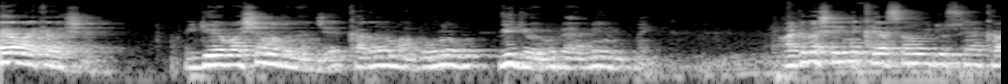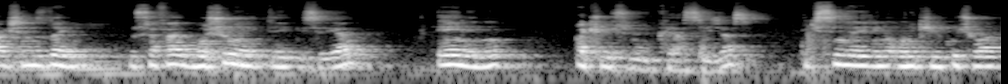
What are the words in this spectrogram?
Merhaba arkadaşlar. Videoya başlamadan önce kanalıma abone olup videomu beğenmeyi unutmayın. Arkadaşlar yine kıyaslama videosuyla karşınızdayım. Bu sefer boşun elektriklisi yan Eğne'nin aküsünü kıyaslayacağız. İkisinde de yine 12 yük var.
